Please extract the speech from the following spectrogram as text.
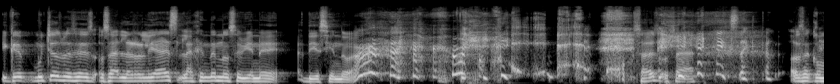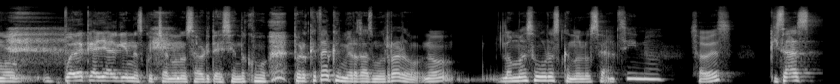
Y que muchas veces, o sea, la realidad es la gente no se viene diciendo, ah". ¿sabes? O sea, Exacto. O sea, como puede que haya alguien escuchándonos ahorita diciendo como, pero qué tal que mi orgasmo es raro, ¿no? Lo más seguro es que no lo sea. Sí, no. ¿Sabes? Quizás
